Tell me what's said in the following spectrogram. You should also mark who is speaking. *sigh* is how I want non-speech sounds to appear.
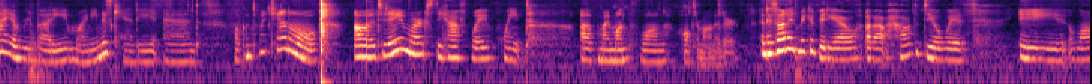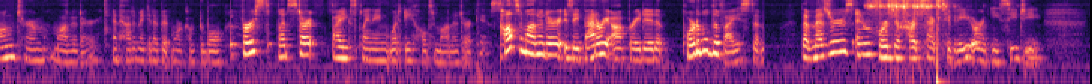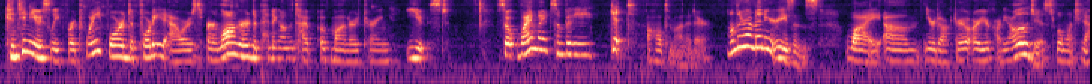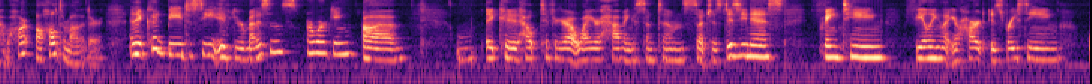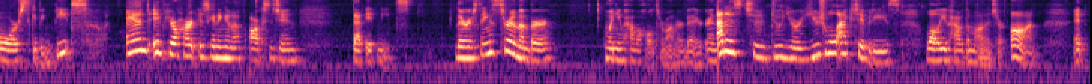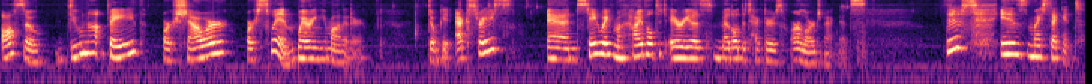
Speaker 1: Hi everybody, my name is Candy and welcome to my channel. Uh, today marks the halfway point of my month-long Holter monitor. And I thought I'd make a video about how to deal with a long-term monitor and how to make it a bit more comfortable. First, let's start by explaining what a Holter monitor is. A Holter monitor is a battery-operated portable device that, that measures and records your heart's activity, or an ECG, continuously for 24 to 48 hours or longer, depending on the type of monitoring used. So, why might somebody get a Holter monitor? Well, there are many reasons why um, your doctor or your cardiologist will want you to have a, a Holter monitor. And it could be to see if your medicines are working. Uh, it could help to figure out why you're having symptoms such as dizziness, fainting, feeling that your heart is racing, or skipping beats, and if your heart is getting enough oxygen that it needs. There are things to remember when you have a Holter monitor, and that is to do your usual activities while you have the monitor on. And also, do not bathe or shower or swim wearing your monitor. Don't get x rays, and stay away from high voltage areas, metal detectors, or large magnets. This is my second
